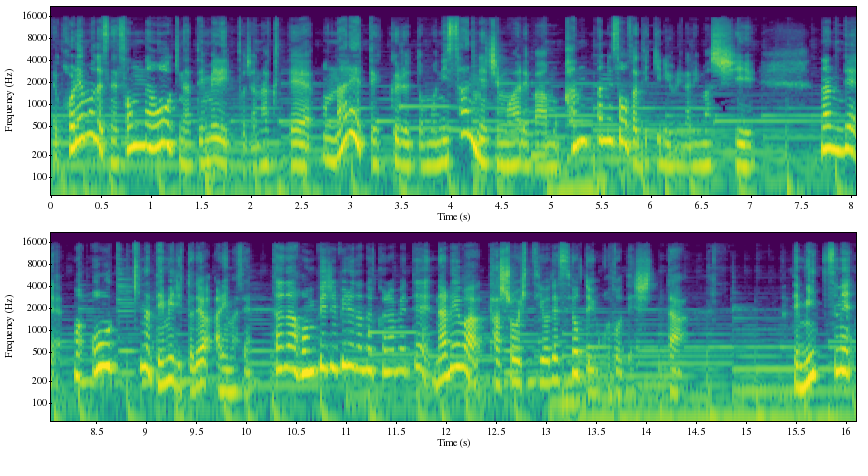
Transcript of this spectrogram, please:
でこれもですね、そんな大きなデメリットじゃなくて、もう慣れてくるともう2、3日もあれば、もう簡単に操作できるようになりますし、なんで、まあ、大きなデメリットではありません。ただ、ホームページビルダーと比べて、慣れは多少必要ですよということでした。で、3つ目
